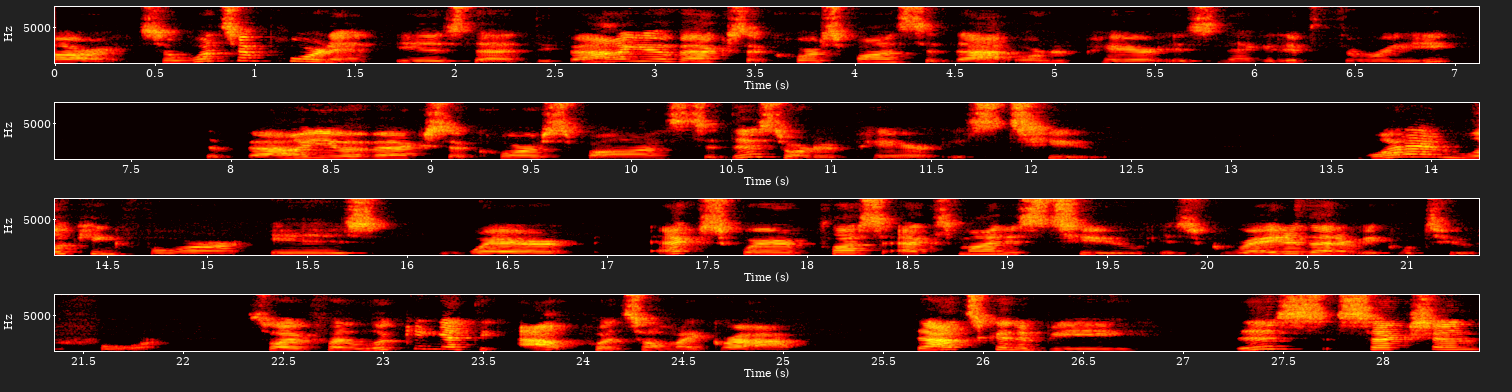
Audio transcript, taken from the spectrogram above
All right, so what's important is that the value of x that corresponds to that ordered pair is negative 3. The value of x that corresponds to this ordered pair is 2. What I'm looking for is where x squared plus x minus 2 is greater than or equal to 4. So if I'm looking at the outputs on my graph, that's going to be this section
